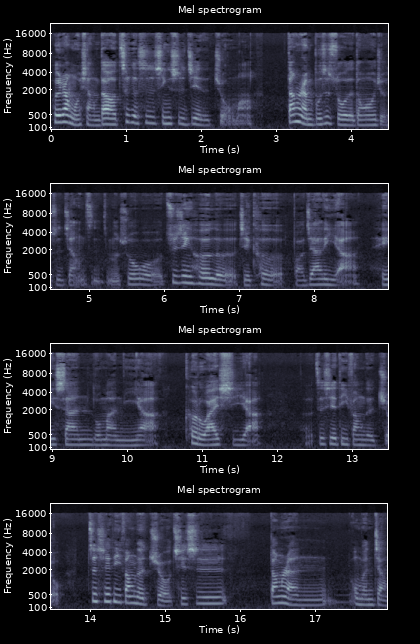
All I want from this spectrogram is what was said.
会让我想到这个是新世界的酒吗？当然不是所有的东欧酒是这样子。怎么说？我最近喝了捷克、保加利亚、黑山、罗马尼亚、克罗埃西亚，呃，这些地方的酒。这些地方的酒，其实当然我们讲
